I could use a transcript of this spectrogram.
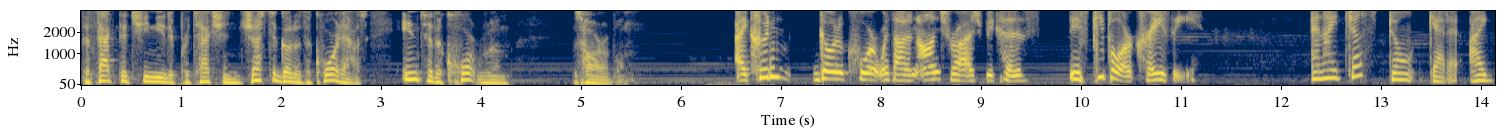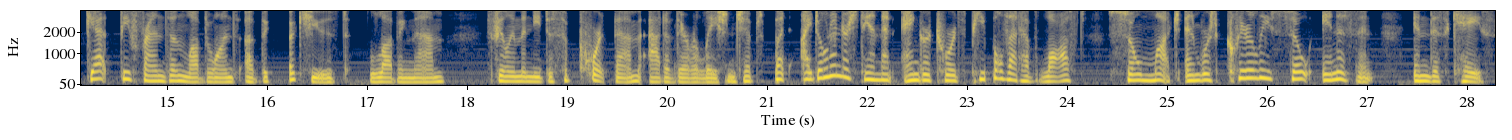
The fact that she needed protection just to go to the courthouse, into the courtroom, was horrible. I couldn't go to court without an entourage because these people are crazy. And I just don't get it. I get the friends and loved ones of the accused loving them, feeling the need to support them out of their relationships, but I don't understand that anger towards people that have lost so much and were clearly so innocent in this case.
